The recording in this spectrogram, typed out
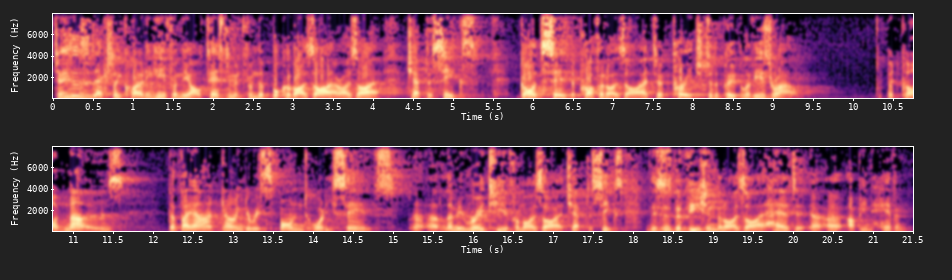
Jesus is actually quoting here from the Old Testament, from the book of Isaiah, Isaiah chapter 6. God sent the prophet Isaiah to preach to the people of Israel. But God knows that they aren't going to respond to what he says. Uh, uh, let me read to you from Isaiah chapter 6. This is the vision that Isaiah has uh, uh, up in heaven.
